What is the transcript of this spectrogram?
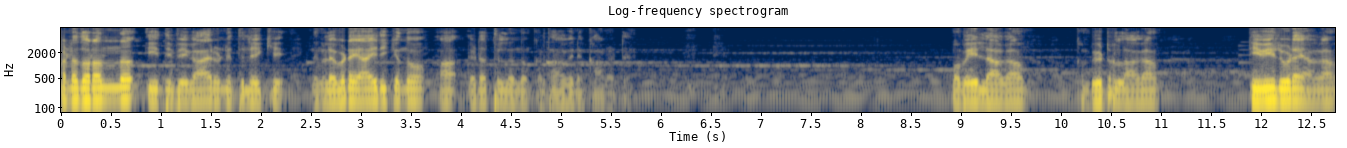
കണ്ണു തുറന്ന് ഈ ദിവ്യകാരുണ്യത്തിലേക്ക് നിങ്ങൾ എവിടെയായിരിക്കുന്നോ ആ ഇടത്തിൽ നിന്നും കർത്താവിനെ കാണട്ടെ. മൊബൈലിലാകാം കമ്പ്യൂട്ടറിലാകാം ടി വിയിലൂടെ ആകാം.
